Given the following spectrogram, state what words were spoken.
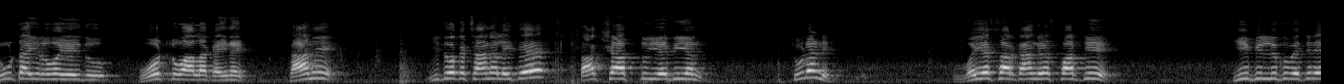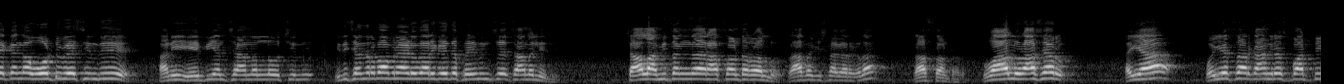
నూట ఇరవై ఐదు ఓట్లు వాళ్ళకి అయినాయి కానీ ఇది ఒక ఛానల్ అయితే సాక్షాత్తు ఏబిఎన్. చూడండి వైఎస్ఆర్ కాంగ్రెస్ పార్టీ ఈ బిల్లుకు వ్యతిరేకంగా ఓటు వేసింది అని ఏబిఎన్ ఛానల్లో వచ్చింది. ఇది చంద్రబాబు నాయుడు గారికి అయితే ప్రేమించే ఛానల్ ఇది. చాలా అమితంగా రాస్తూ ఉంటారు వాళ్ళు. రాధాకృష్ణ గారు కదా రాస్తూ ఉంటారు. వాళ్ళు రాశారు. అయ్యా వైఎస్ఆర్ కాంగ్రెస్ పార్టీ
